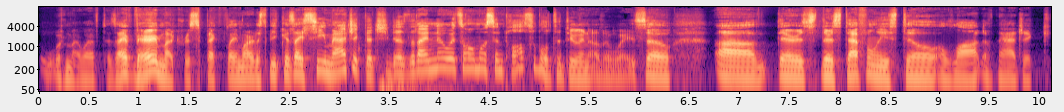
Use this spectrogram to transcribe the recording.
what my wife does. I very much respect flame artists because I see magic that she does that I know it's almost impossible to do in other ways. So um, there's there's definitely still a lot of magic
